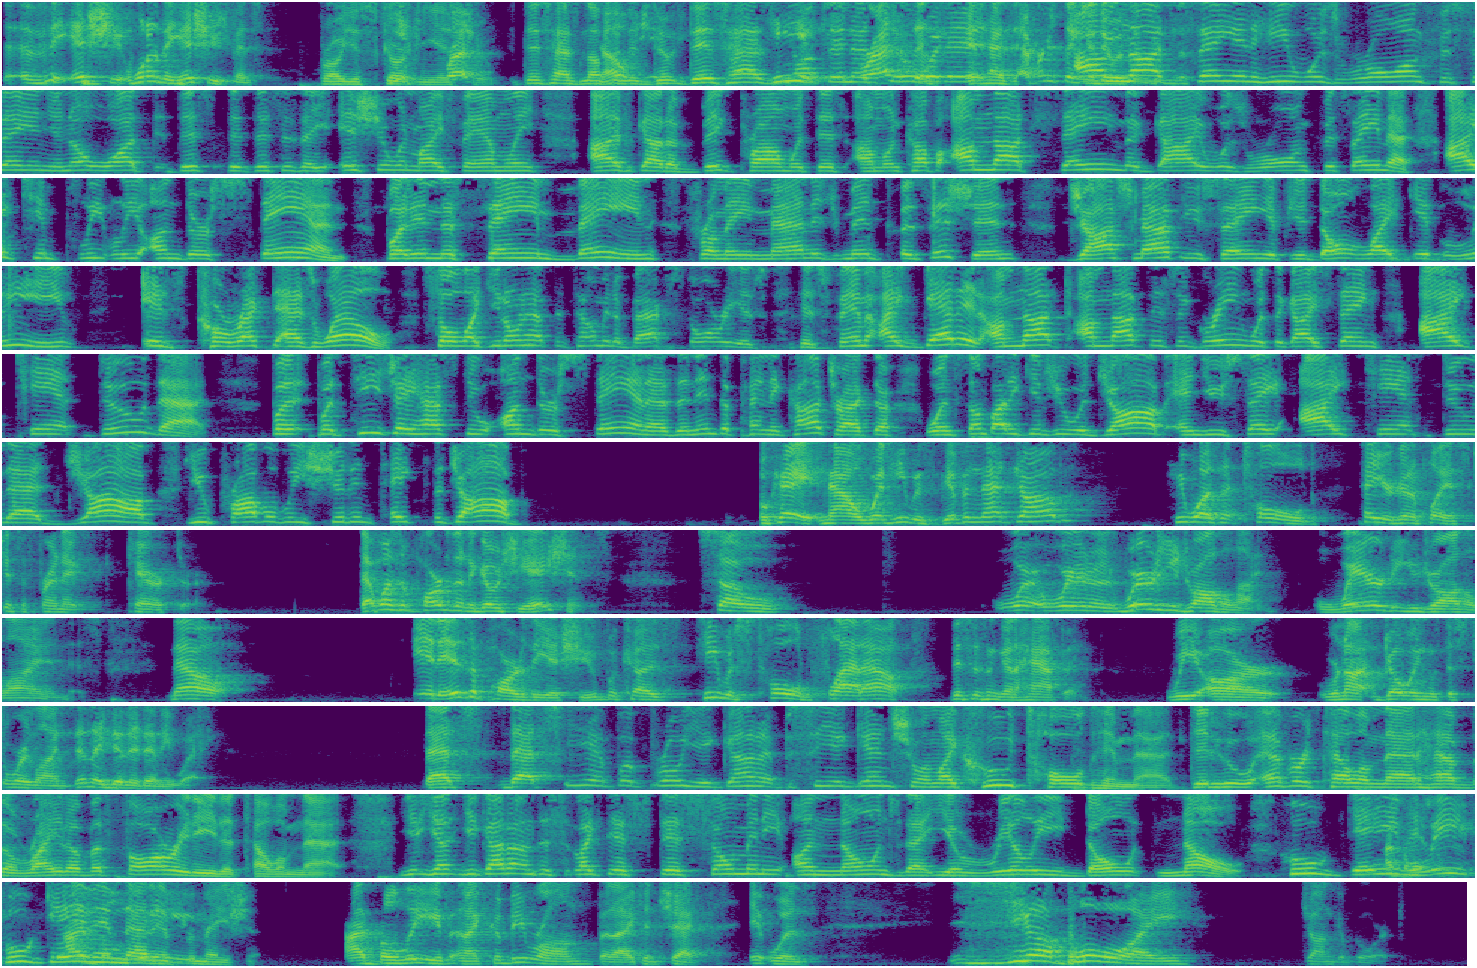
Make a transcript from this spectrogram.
The issue, one of the issues, Vince, bro you're skirting the issue this has nothing No, to he- do this has nothing to do with it It has everything to do I'm with not it. saying he was wrong for saying, you know what, this this is a issue in my family. I've got a big problem with this. I'm uncomfortable. I'm not saying the guy was wrong for saying that. I completely understand. But in the same vein, from a management position, Josh Matthews saying, if you don't like it, leave is correct as well. So like you don't have to tell me the backstory is his family. I get it. I'm not I'm not disagreeing with the guy saying I can't do that. But but TJ has to understand as an independent contractor when somebody gives you a job and you say I can't do that job, you probably shouldn't take the job. Okay, now when he was given that job, he wasn't told, "Hey, you're going to play a schizophrenic character." That wasn't part of the negotiations. So where where do, where do you draw the line? Where do you draw the line in this? Now, it is a part of the issue because he was told flat out this isn't going to happen. We are we're not going with the storyline. Then they did it anyway. That's that's yeah, but bro, you gotta see again, Sean. Like, who told him that? Did whoever tell him that have the right of authority to tell him that? You you, you gotta understand. Like, there's there's so many unknowns that you really don't know. Who gave believe, him? Who gave I him believe, that information? I believe, and I could be wrong, but I can check. It was yeah, boy, John Gaburick.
